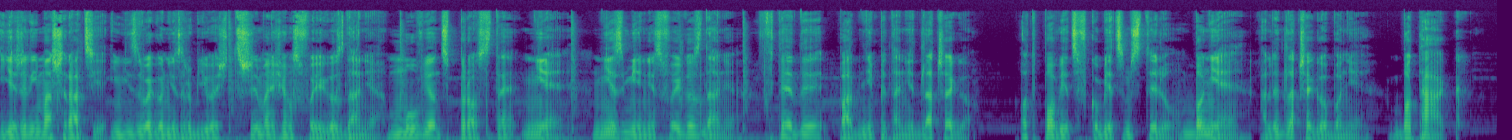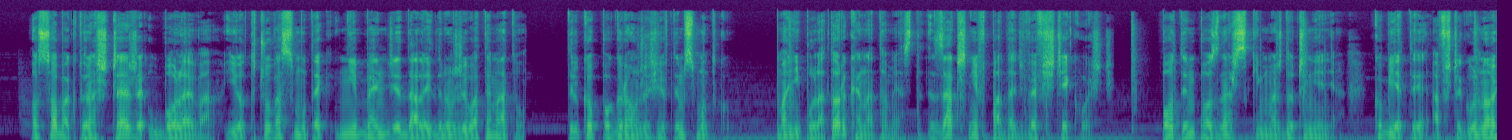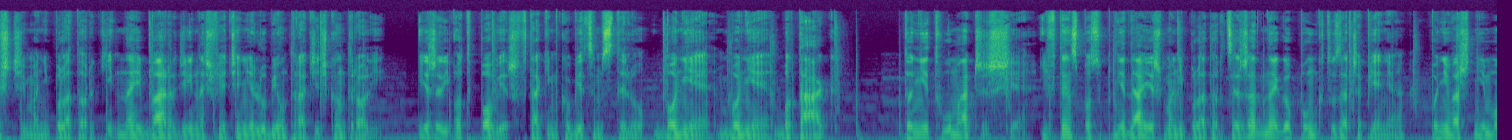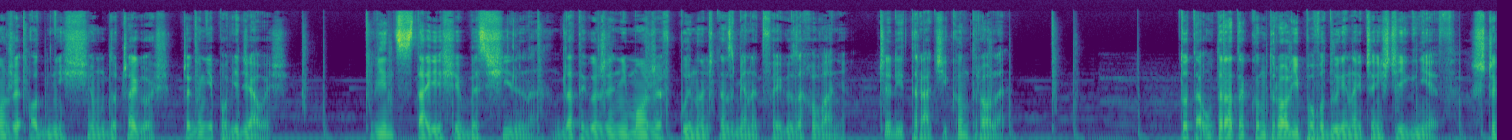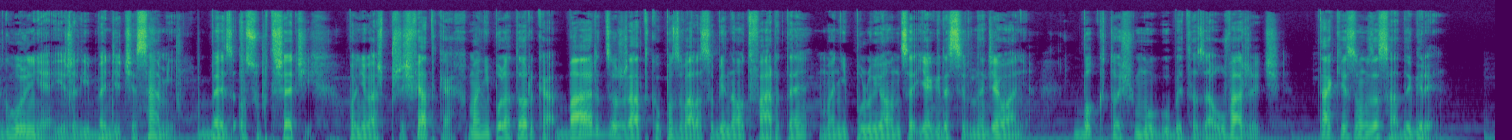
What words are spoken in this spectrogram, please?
Jeżeli masz rację i nic złego nie zrobiłeś, trzymaj się swojego zdania, mówiąc proste nie, nie zmienię swojego zdania. Wtedy padnie pytanie dlaczego. Odpowiedz w kobiecym stylu: Bo nie, ale dlaczego bo nie? Bo tak. Osoba, która szczerze ubolewa i odczuwa smutek, nie będzie dalej drążyła tematu, tylko pogrąży się w tym smutku. Manipulatorka natomiast zacznie wpadać we wściekłość. Po tym poznasz, z kim masz do czynienia. Kobiety, a w szczególności manipulatorki, najbardziej na świecie nie lubią tracić kontroli. Jeżeli odpowiesz w takim kobiecym stylu, bo nie, bo nie, bo tak, to nie tłumaczysz się i w ten sposób nie dajesz manipulatorce żadnego punktu zaczepienia, ponieważ nie może odnieść się do czegoś, czego nie powiedziałeś. Więc staje się bezsilna, dlatego że nie może wpłynąć na zmianę Twojego zachowania, czyli traci kontrolę. To ta utrata kontroli powoduje najczęściej gniew, szczególnie jeżeli będziecie sami, bez osób trzecich, ponieważ przy świadkach manipulatorka bardzo rzadko pozwala sobie na otwarte, manipulujące i agresywne działania, bo ktoś mógłby to zauważyć. Takie są zasady gry.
